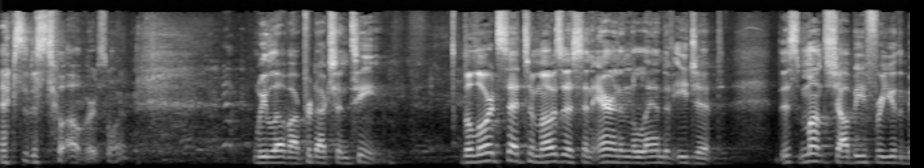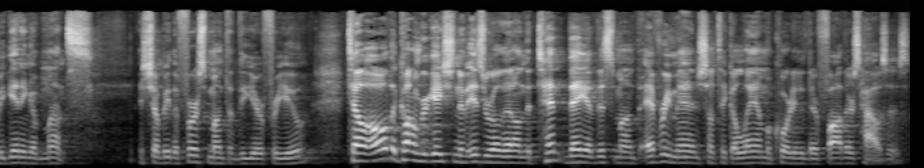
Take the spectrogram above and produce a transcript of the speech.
Exodus 12, verse 1. We love our production team. The Lord said to Moses and Aaron in the land of Egypt, This month shall be for you the beginning of months. It shall be the first month of the year for you. Tell all the congregation of Israel that on the tenth day of this month, every man shall take a lamb according to their father's houses,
